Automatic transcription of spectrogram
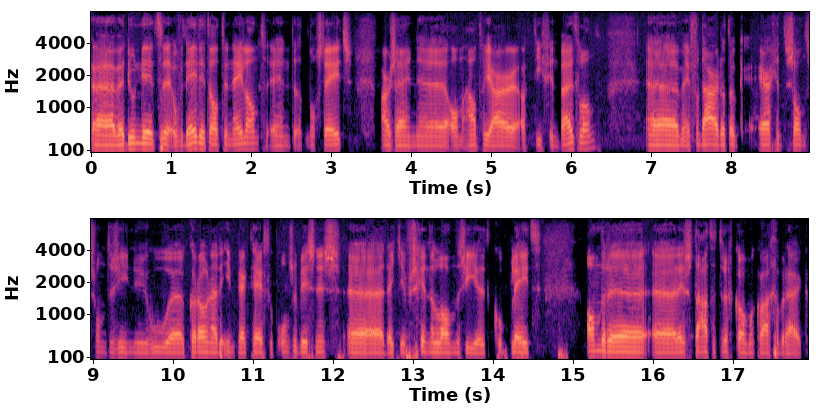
tentamens. wij doen dit, we deden dit altijd in Nederland en dat nog steeds, maar zijn al een aantal jaar actief in het buitenland. Um, en vandaar dat het ook erg interessant is om te zien nu hoe corona de impact heeft op onze business. dat je in verschillende landen zie je het compleet andere resultaten terugkomen qua gebruik.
